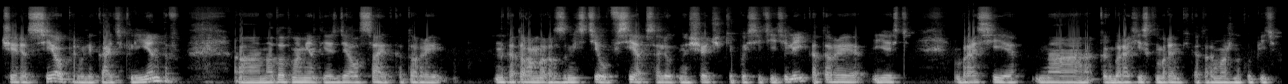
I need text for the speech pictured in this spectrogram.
через SEO привлекать клиентов. На тот момент я сделал сайт, который на котором разместил все абсолютно счетчики посетителей, которые есть в России на как бы российском рынке, которые можно купить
